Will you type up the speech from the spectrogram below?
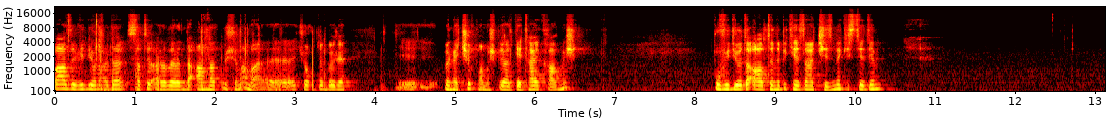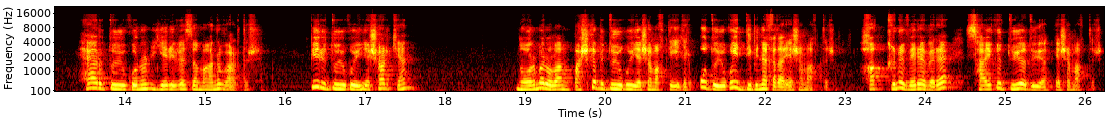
bazı videolarda satır aralarında anlatmışım ama e, çok da böyle e, öne çıkmamış. Biraz detay kalmış. Bu videoda altını bir kez daha çizmek istedim. Her duygunun yeri ve zamanı vardır. Bir duyguyu yaşarken normal olan başka bir duyguyu yaşamak değildir. O duyguyu dibine kadar yaşamaktır. Hakkını vere vere, saygı duya duya yaşamaktır.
